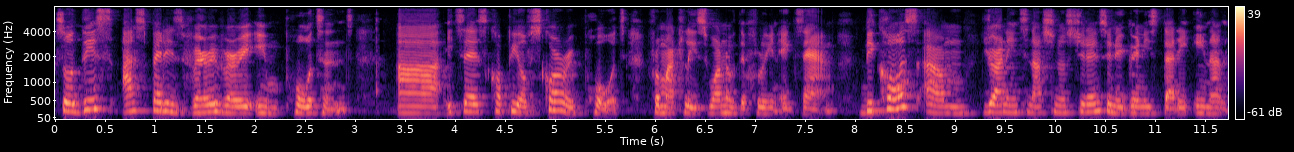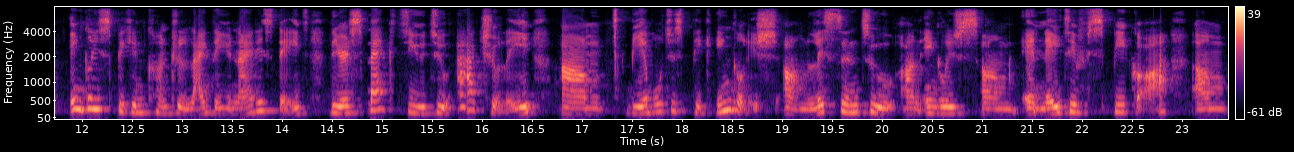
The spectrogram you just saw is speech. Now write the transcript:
so this aspect is very very important uh, it says copy of score report from at least one of the following exam. Because um, you're an international student and you're going to study in an English speaking country like the United States, they expect you to actually um, be able to speak English, um, listen to an English, um, a native speaker, um,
